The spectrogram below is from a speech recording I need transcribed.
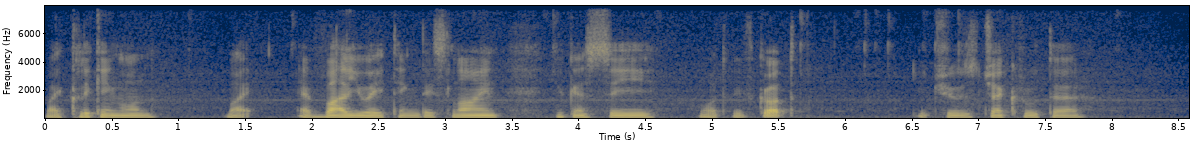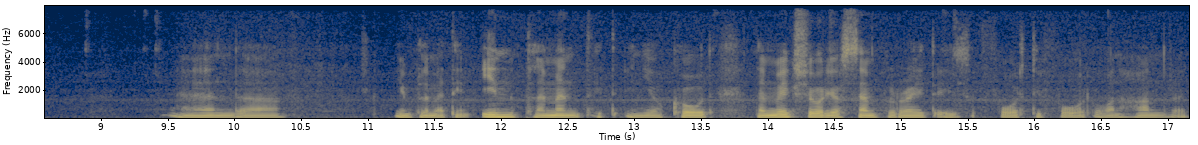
by clicking on by evaluating this line. You can see what we've got. You choose jack router and uh, implement it, implement it in your code. Then make sure your sample rate is 44 100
